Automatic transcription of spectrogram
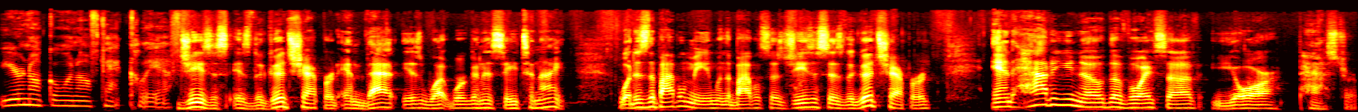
You're not going off that cliff. Jesus is the good shepherd, and that is what we're going to see tonight. What does the Bible mean when the Bible says Jesus is the good shepherd? And how do you know the voice of your pastor?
